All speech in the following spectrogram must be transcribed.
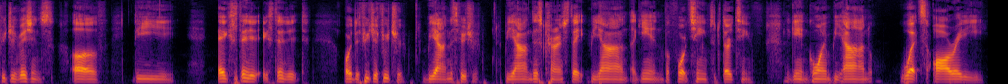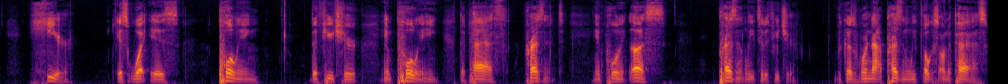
future visions of the extended, extended, or the future, future, beyond this future, beyond this current state, beyond, again, the 14th to the 13th. Again, going beyond what's already here is what is pulling the future and pulling the past present and pulling us presently to the future because we're not presently focused on the past.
